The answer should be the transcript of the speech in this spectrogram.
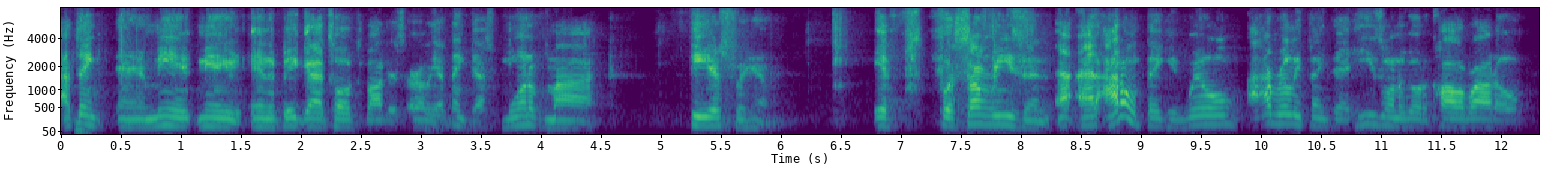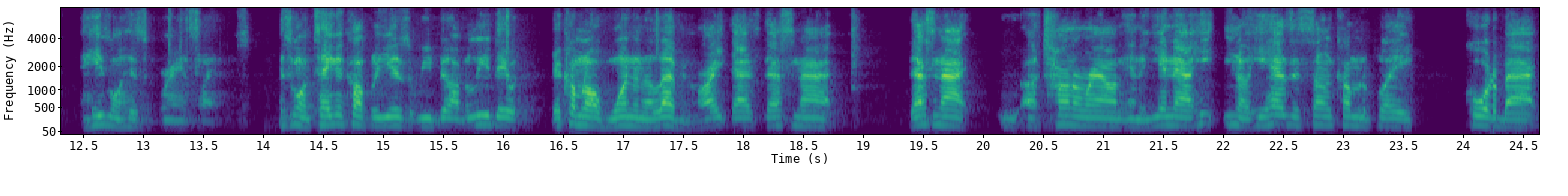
I think and me and me and the big guy talked about this earlier. I think that's one of my fears for him. If for some reason, I, I don't think it will. I really think that he's going to go to Colorado and he's going to hit some grand slams. It's going to take a couple of years to rebuild. I believe they they're coming off one and eleven, right? That's that's not that's not a turnaround in a year. Now he you know he has his son coming to play quarterback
